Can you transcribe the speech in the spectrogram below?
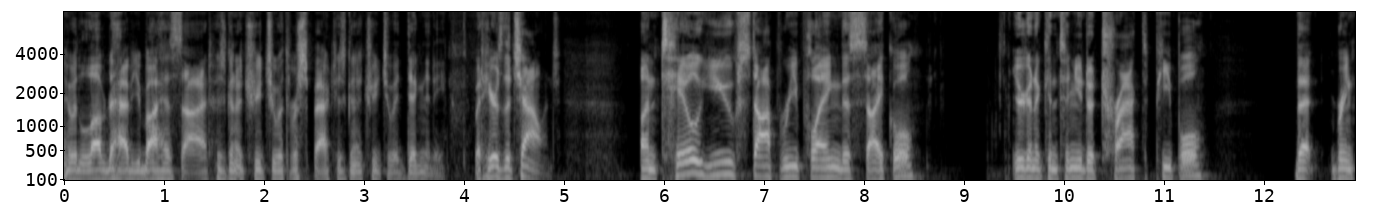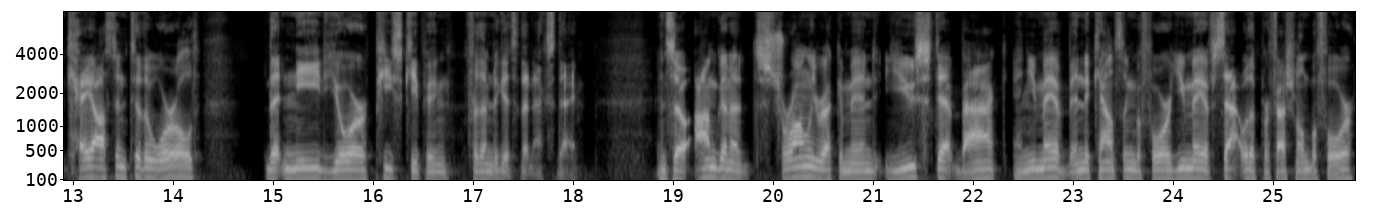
who would love to have you by his side, who's going to treat you with respect, who's going to treat you with dignity. But here's the challenge until you stop replaying this cycle, you're going to continue to attract people that bring chaos into the world that need your peacekeeping for them to get to the next day. And so I'm going to strongly recommend you step back and you may have been to counseling before, you may have sat with a professional before,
